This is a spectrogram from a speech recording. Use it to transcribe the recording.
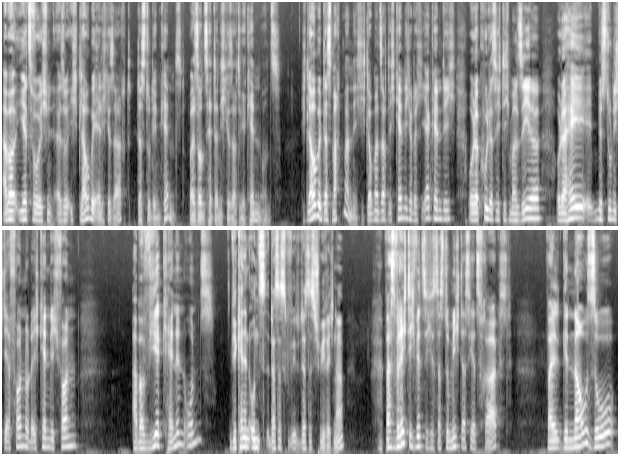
Aber jetzt, wo ich, also ich glaube ehrlich gesagt, dass du den kennst. Weil sonst hätte er nicht gesagt, wir kennen uns. Ich glaube, das macht man nicht. Ich glaube, man sagt, ich kenne dich oder ich erkenne dich oder cool, dass ich dich mal sehe oder hey, bist du nicht der von oder ich kenne dich von. Aber wir kennen uns? Wir kennen uns, das ist, das ist schwierig, ne? Was richtig witzig ist, dass du mich das jetzt fragst, weil genau so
